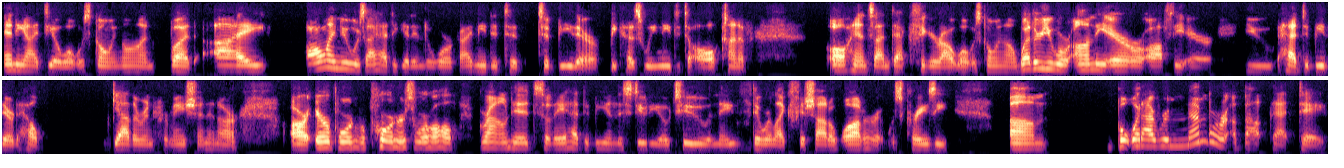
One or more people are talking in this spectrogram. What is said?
any idea what was going on. But I all I knew was I had to get into work. I needed to to be there because we needed to all kind of all hands on deck figure out what was going on. Whether you were on the air or off the air, you had to be there to help gather information. And our our airborne reporters were all grounded, so they had to be in the studio too, and they they were like fish out of water. It was crazy. Um, but what I remember about that day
